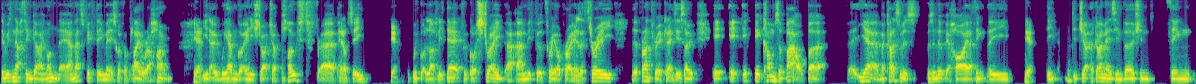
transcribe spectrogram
there is nothing going on there, and that's 15 minutes worth of play. We're at home. Yeah. You know, we haven't got any structure post uh, penalty. Yeah. We've got lovely depth. We've got straight, uh, our midfield three operating as a three. The front three are connected. So it, it, it, it comes about. But uh, yeah, Mac Allister was, was a little bit high. I think the, yeah, the, the Gomez inversion thing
